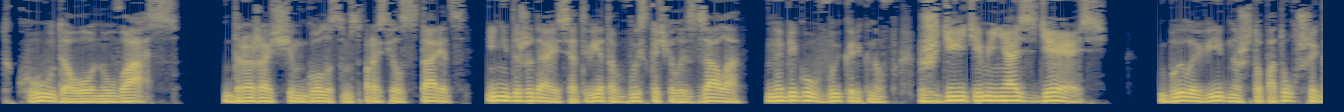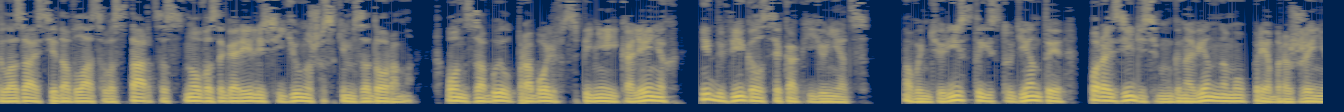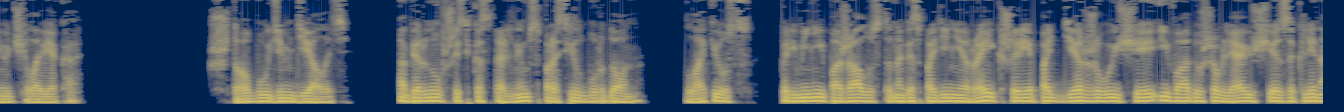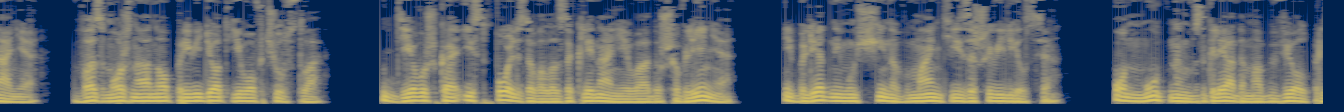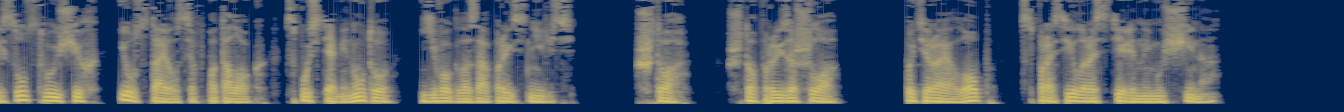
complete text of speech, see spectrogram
«Откуда он у вас?» — дрожащим голосом спросил старец и, не дожидаясь ответа, выскочил из зала, на бегу выкрикнув «Ждите меня здесь!» Было видно, что потухшие глаза седовласого старца снова загорелись юношеским задором. Он забыл про боль в спине и коленях и двигался как юнец. Авантюристы и студенты поразились мгновенному преображению человека. «Что будем делать?» Обернувшись к остальным, спросил Бурдон. «Лакюс, примени, пожалуйста, на господине Рейкшире поддерживающее и воодушевляющее заклинание. Возможно, оно приведет его в чувство. Девушка использовала заклинание воодушевления, и бледный мужчина в мантии зашевелился. Он мутным взглядом обвел присутствующих и уставился в потолок. Спустя минуту его глаза прояснились. «Что? Что произошло?» Потирая лоб, спросил растерянный мужчина.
